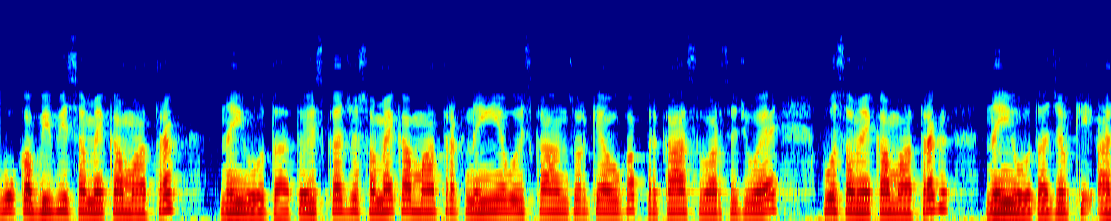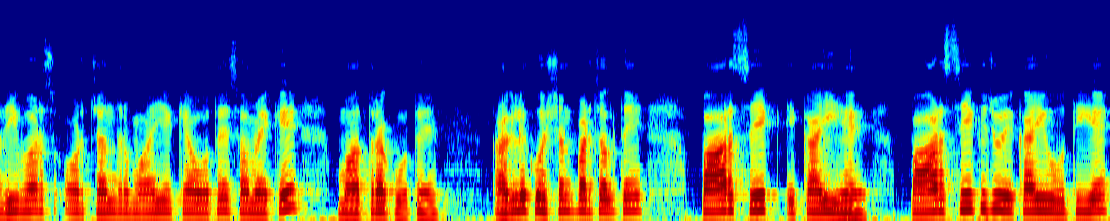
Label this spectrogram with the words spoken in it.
वो कभी भी समय का मात्रक नहीं होता। तो इसका जो समय का मात्रक नहीं है, वो इसका आंसर क्या होगा? प्रकाश वर्ष जो है, वो समय का मात्रक नहीं होता, जबकि अधिवर्ष और चंद्रमा ये क्या होते हैं? समय के मात्रक होते हैं। अगले क्वेश्चन पर चलते हैं। पारसेक इकाई है। पारसेक जो इकाई होती है,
